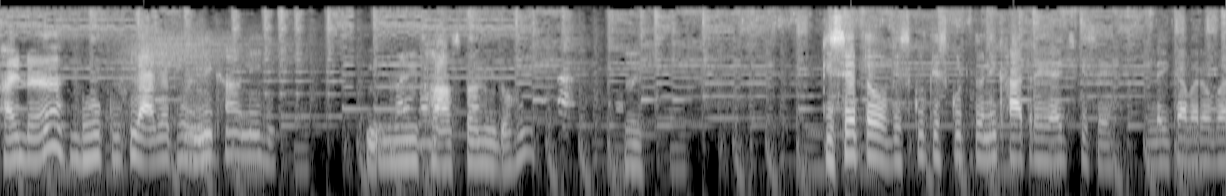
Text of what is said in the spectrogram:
खाई ले भूख लागत हो। नहीं खाओ नहीं है। नहीं खासता नहीं दो किसे तो बिस्कुट बिस्कुट तो नहीं खात रहे आज किसे? लड़का बरोबर।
